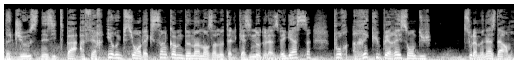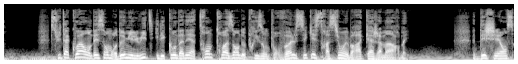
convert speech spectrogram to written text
The Juice n'hésite pas à faire irruption avec cinq hommes de main dans un hôtel casino de Las Vegas pour récupérer son dû, sous la menace d'armes. Suite à quoi, en décembre 2008, il est condamné à 33 ans de prison pour vol, séquestration et braquage à main armée. Déchéance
